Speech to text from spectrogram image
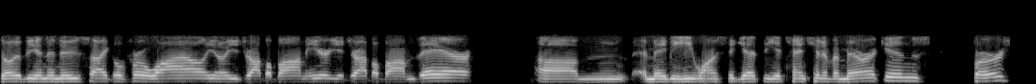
So it'd be in the news cycle for a while. You know, you drop a bomb here, you drop a bomb there. Um, maybe he wants to get the attention of Americans first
